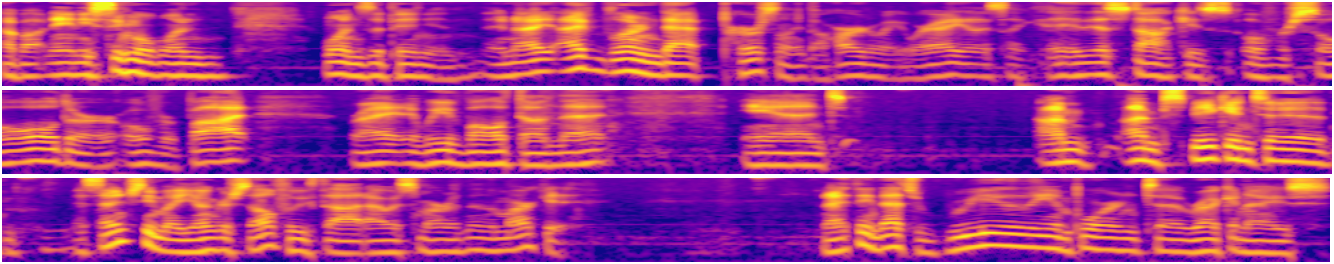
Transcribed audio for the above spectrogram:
about any single one one's opinion. And I, I've learned that personally the hard way, where I, it's like, hey, this stock is oversold or overbought, right? And we've all done that. And I'm I'm speaking to essentially my younger self who thought I was smarter than the market. And I think that's really important to recognize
